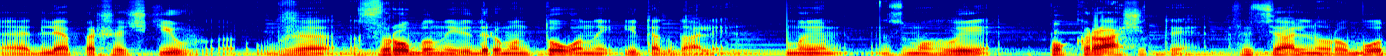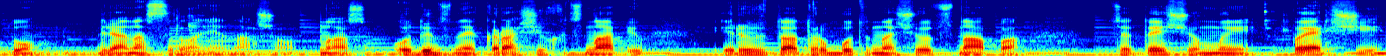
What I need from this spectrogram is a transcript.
е, для першачків вже зроблений, відремонтований і так далі. Ми змогли покращити соціальну роботу для населення нашого. У нас один з найкращих ЦНАПів, і результат роботи нашого ЦНАПа це те, що ми перші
